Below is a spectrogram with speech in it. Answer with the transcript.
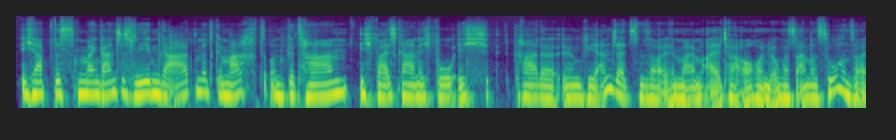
Ich habe das mein ganzes Leben geatmet, gemacht und getan. Ich weiß gar nicht, wo ich gerade irgendwie ansetzen soll in meinem Alter auch und irgendwas anderes suchen soll.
